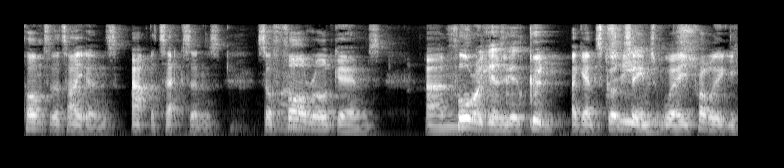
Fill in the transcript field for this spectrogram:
home to the Titans, at the Texans. So four road games, and Four road games against good. against good teams, teams. where you probably you,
